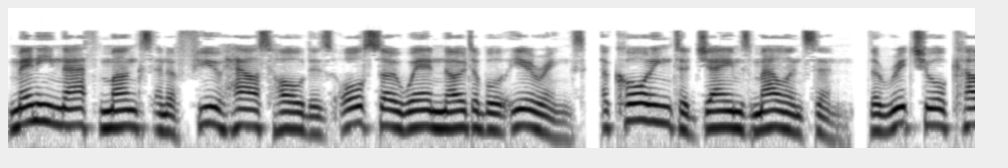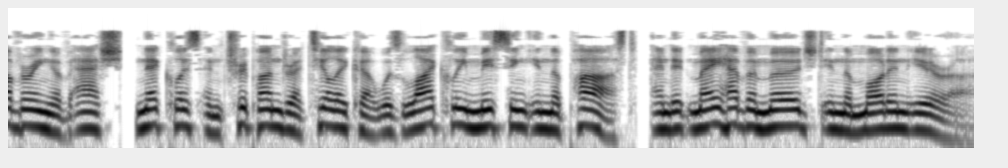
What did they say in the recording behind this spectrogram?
Many Nath monks and a few householders also wear notable earrings. According to James Mallinson, the ritual covering of ash, necklace, and tripundra tilaka was likely missing in the past, and it may have emerged in the modern era.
